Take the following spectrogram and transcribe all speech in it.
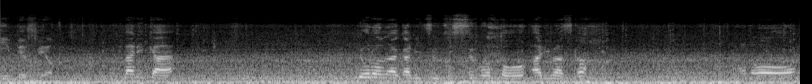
いいんですよ。何か世の中について質問等ありますか？あのー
